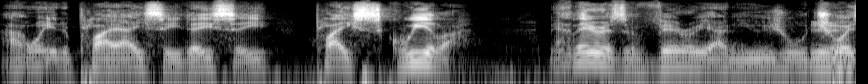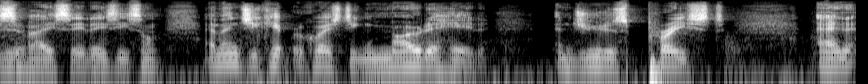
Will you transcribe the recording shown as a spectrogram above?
"I want you to play ACDC, play Squealer." Now there is a very unusual choice of ACDC song, and then she kept requesting Motorhead and Judas Priest, and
